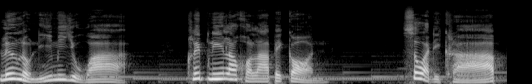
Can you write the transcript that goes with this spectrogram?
เรื่องเหล่านี้มีอยู่ว่า คลิปนี้เราขอลาไปก่อน สวัสดีครับ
